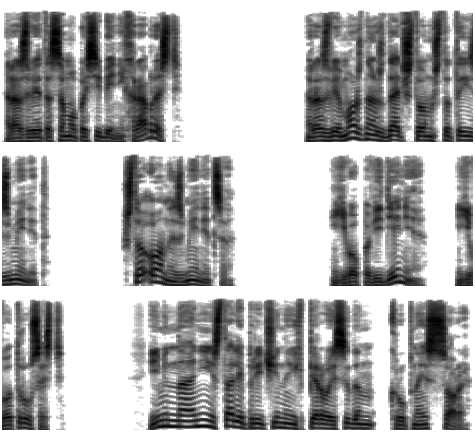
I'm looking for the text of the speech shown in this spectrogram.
Разве это само по себе не храбрость? Разве можно ждать, что он что-то изменит? Что он изменится? Его поведение? Его трусость? Именно они и стали причиной их первой с Иден крупной ссоры.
